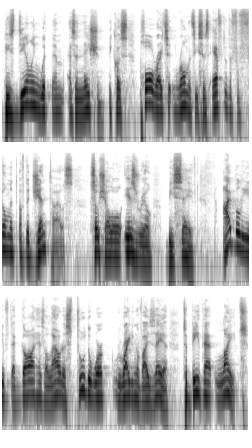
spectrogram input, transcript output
He's dealing with them as a nation because Paul writes it in Romans. He says, after the fulfillment of the Gentiles, so shall all Israel be saved. I believe that God has allowed us through the work, writing of Isaiah, to be that light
